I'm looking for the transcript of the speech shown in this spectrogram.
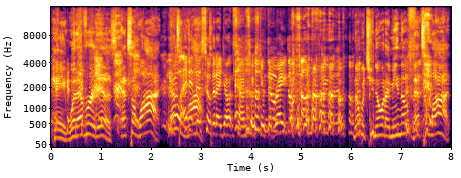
Hey, whatever it is, that's a lot. That's We'll a edit lot. this so that I don't sound so stupid, no, right? you don't sound stupid. no, but you know what I mean, though. That's a lot.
